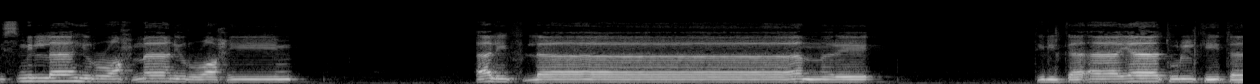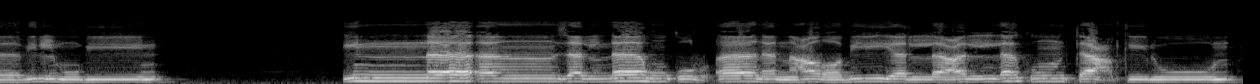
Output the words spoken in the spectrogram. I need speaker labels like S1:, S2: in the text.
S1: بسم الله الرحمن الرحيم. ألف لام تلك آيات الكتاب المبين. إنا أنزلناه قرآنا عربيا لعلكم تعقلون.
